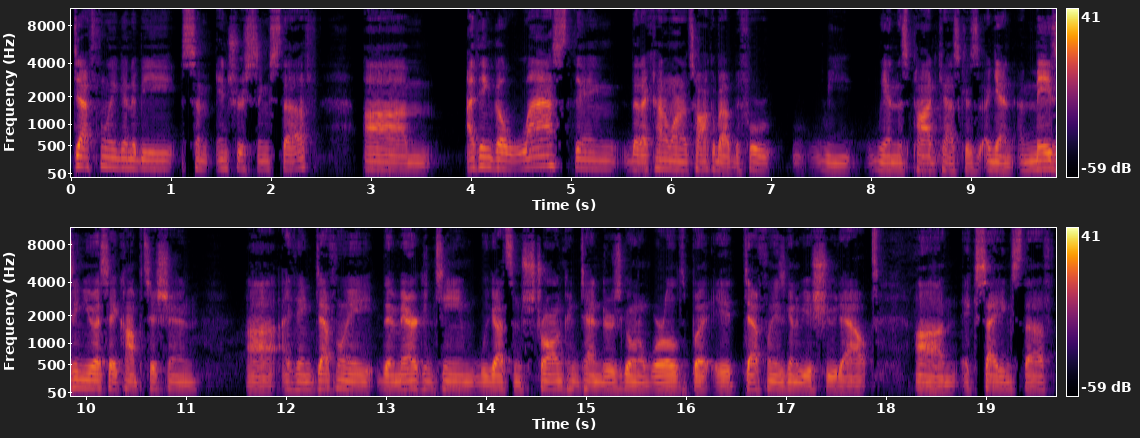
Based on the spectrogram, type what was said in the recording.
definitely going to be some interesting stuff. Um, I think the last thing that I kind of want to talk about before we we end this podcast, because again, amazing USA competition. Uh, I think definitely the American team, we got some strong contenders going to Worlds, but it definitely is going to be a shootout. Um, exciting stuff.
